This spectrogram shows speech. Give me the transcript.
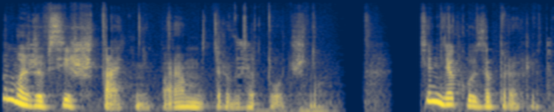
ну, майже всі штатні параметри вже точно. Всім дякую за перегляд.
